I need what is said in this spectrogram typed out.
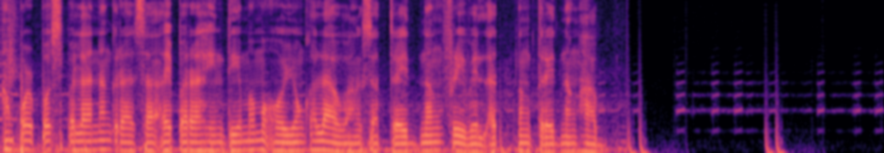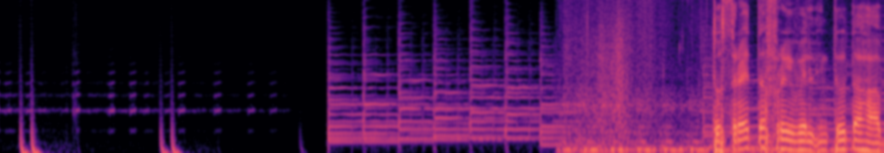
Ang purpose pala ng grasa ay para hindi mamuo yung kalawang sa thread ng free wheel at ng thread ng hub. To thread the free wheel into the hub,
